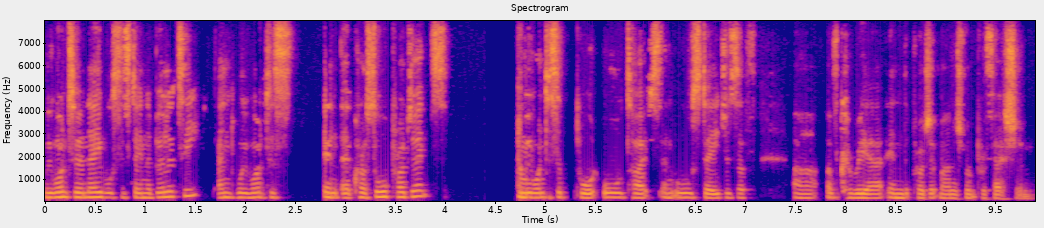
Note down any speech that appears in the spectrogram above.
We want to enable sustainability and we want to in, across all projects and we want to support all types and all stages of, uh, of career in the project management profession.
